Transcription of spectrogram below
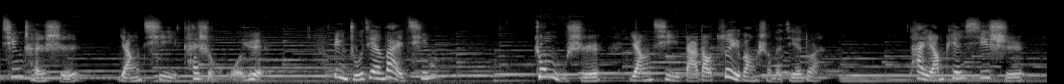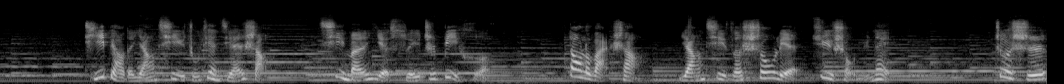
清晨时。阳气开始活跃，并逐渐外倾。中午时，阳气达到最旺盛的阶段；太阳偏西时，体表的阳气逐渐减少，气门也随之闭合。到了晚上，阳气则收敛聚守于内。这时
